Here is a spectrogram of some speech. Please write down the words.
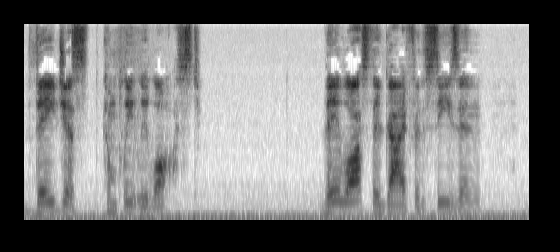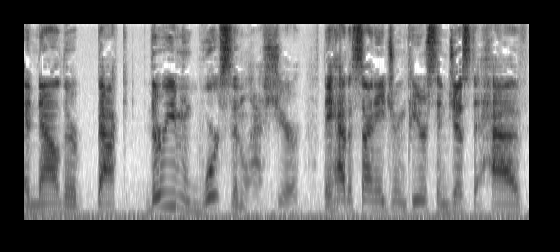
they just completely lost. They lost their guy for the season, and now they're back. They're even worse than last year. They had to sign Adrian Peterson just to have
